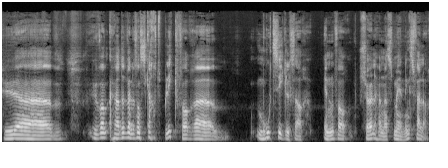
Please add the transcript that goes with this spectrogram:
hun, hun, var, hun, hadde et veldig sånn skarpt blikk for motsigelser innenfor sjøl hennes meningsfeller.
